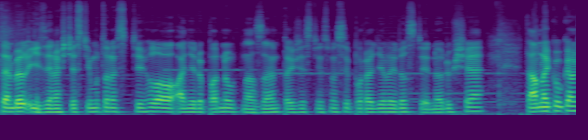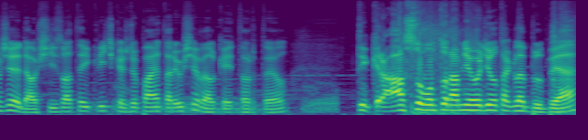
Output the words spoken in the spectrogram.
ten byl easy, naštěstí mu to nestihlo ani dopadnout na zem, takže s tím jsme si poradili dost jednoduše. Tamhle koukám, že je další zlatý klíč, každopádně tady už je velký tortil. Ty kráso, on to na mě hodil takhle blbě?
